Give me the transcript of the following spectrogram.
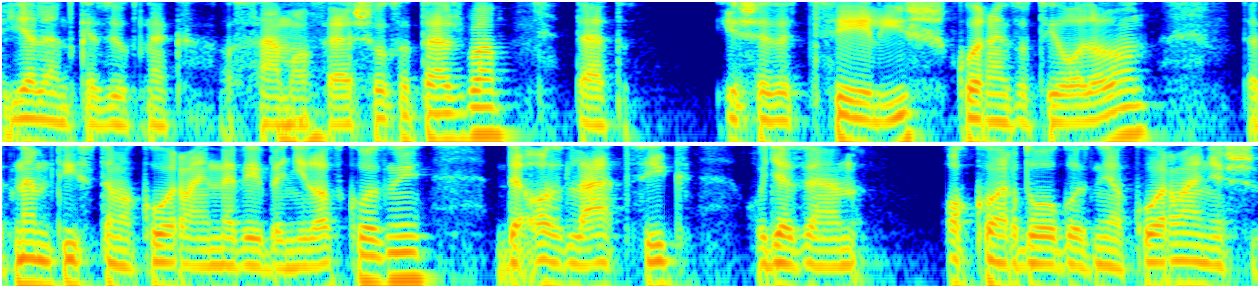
jelentkezőknek a száma a mhm. felsőoktatásba, tehát, és ez egy cél is kormányzati oldalon, tehát nem tisztem a kormány nevében nyilatkozni, de az látszik, hogy ezen akar dolgozni a kormány, és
